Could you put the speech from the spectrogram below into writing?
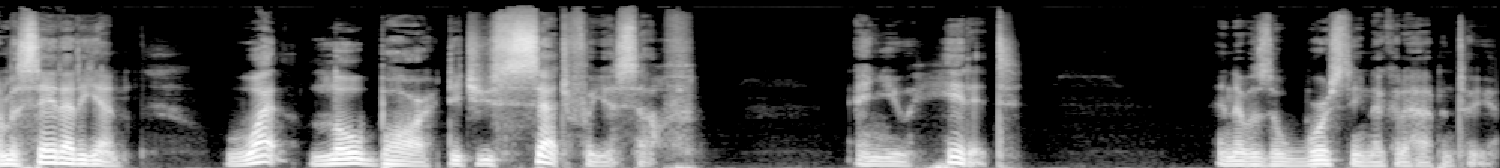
I'm going to say that again. What low bar did you set for yourself? And you hit it. And that was the worst thing that could have happened to you.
